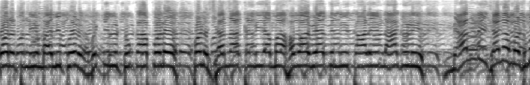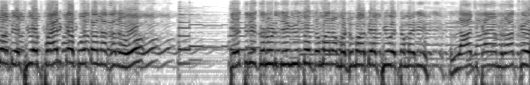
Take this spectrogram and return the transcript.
કોર્ટની માલિક વકીલ ટૂંકા પડે, પણ જેના કંડિયામાં હવા વ્યાજની કાળી નાગણી મ્યાલણી જેના મઢમાં બેઠી હોય, પારકા પોતાના કરે હો. તેત્રી કરોડ દેવી તો તમારા મઠમાં બેઠી હોય, તમારી લાજ કાયમ રાખે.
